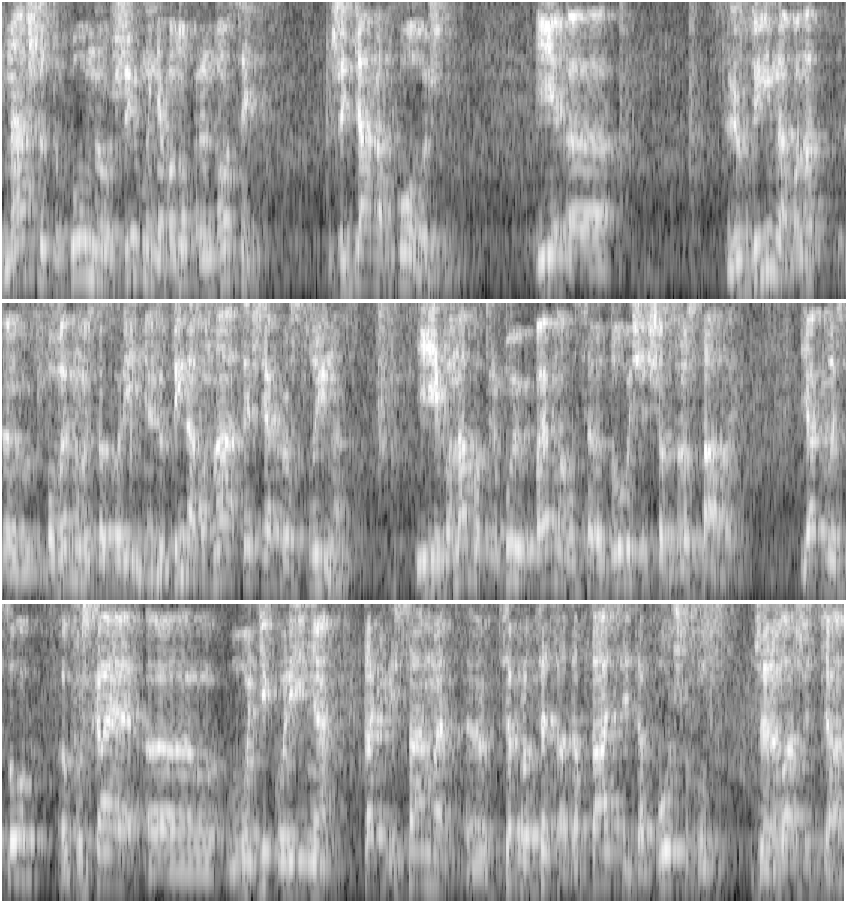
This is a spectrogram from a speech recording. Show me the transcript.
наше духовне оживлення, воно приносить життя навколишнім. І е, людина, вона, е, повернемось до коріння, людина, вона теж як рослина. І вона потребує певного середовища, щоб зростати. Як листок е, пускає е, у воді коріння, так і саме е, це процес адаптації та пошуку джерела життя.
